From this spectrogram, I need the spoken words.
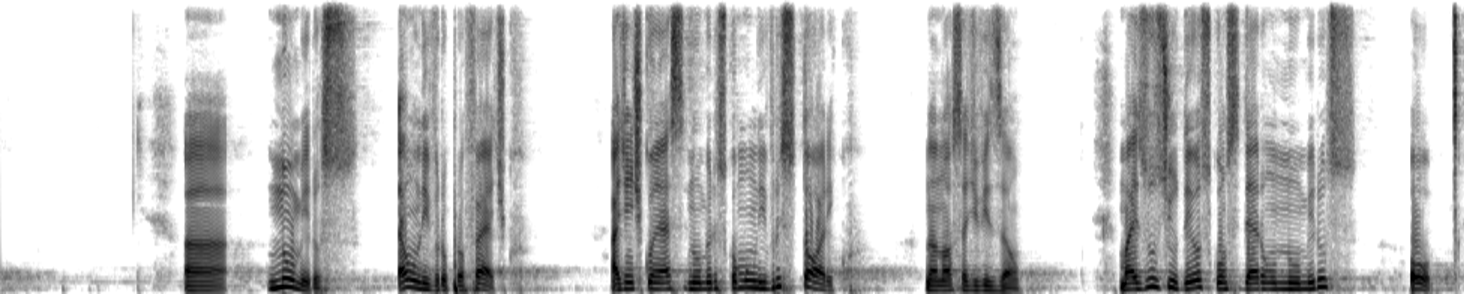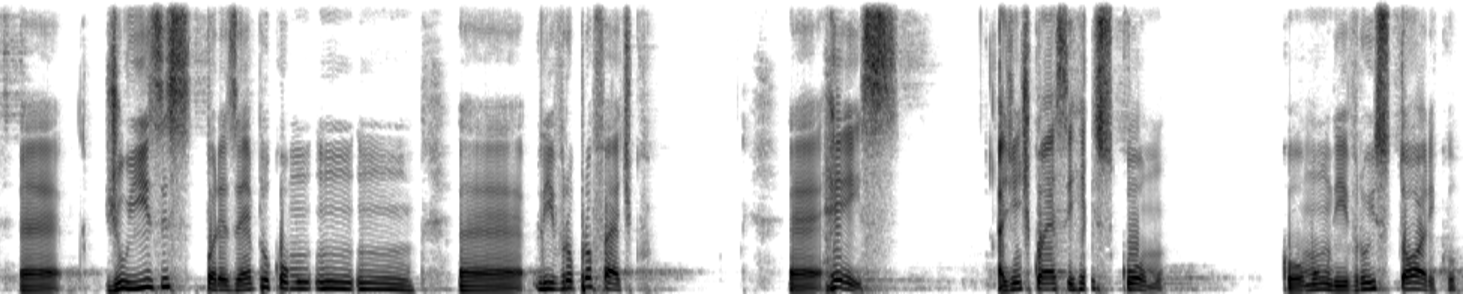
uh, Números é um livro profético? A gente conhece Números como um livro histórico na nossa divisão. Mas os judeus consideram números, ou é, juízes, por exemplo, como um, um é, livro profético. É, reis. A gente conhece reis como? Como um livro histórico.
